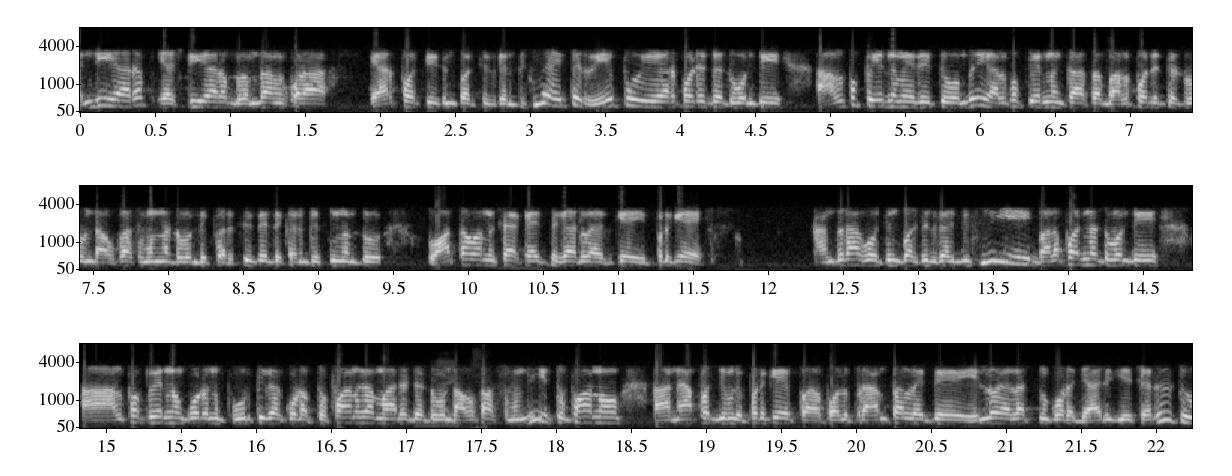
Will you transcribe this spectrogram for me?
ఎన్డీఆర్ఎఫ్ ఎస్డీఆర్ఎఫ్ బృందాలను కూడా ఏర్పాటు చేసిన పరిస్థితి కనిపిస్తుంది. అయితే రేపు ఏర్పడేటటువంటి అల్పపీడనం ఏదైతే ఉందో ఈ అల్పపీడనం కాస్త బలపడేటటువంటి అవకాశం ఉన్నటువంటి పరిస్థితి అయితే కనిపిస్తుందంటూ వాతావరణ శాఖ అధికారులు అయితే ఇప్పటికే అంతరాకు వచ్చిన పరిస్థితి కనిపిస్తుంది ఈ బలపడినటువంటి అల్పపీడనం కూడా పూర్తిగా కూడా తుఫాన్గా మారేటటువంటి అవకాశం ఉంది. ఈ తుఫాను ఆ నేపథ్యంలో ఇప్పటికే పలు ప్రాంతాల్లో అయితే ఎల్లో అలర్ట్ను కూడా జారీ చేశారు. ఇటు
